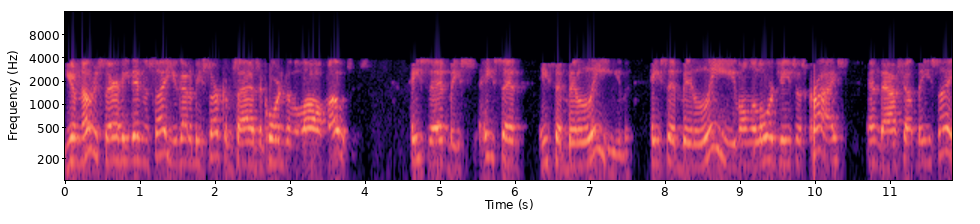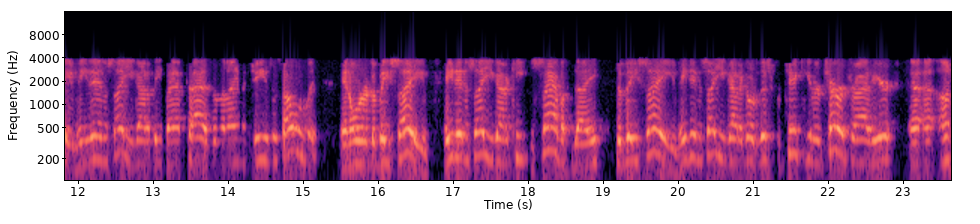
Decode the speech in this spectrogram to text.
You'll notice there he didn't say you got to be circumcised according to the law of Moses. He said, be, he said, he said, believe. He said, believe on the Lord Jesus Christ, and thou shalt be saved. He didn't say you got to be baptized in the name of Jesus only in order to be saved. He didn't say you got to keep the Sabbath day to be saved. He didn't say you got to go to this particular church right here uh, uh,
